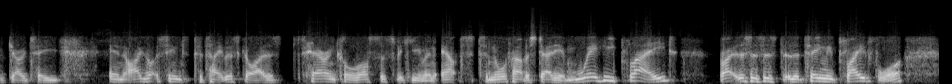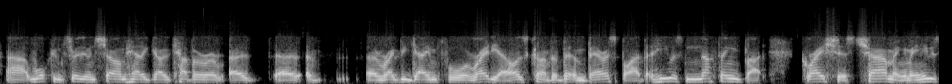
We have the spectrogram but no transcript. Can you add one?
goatee. And I got sent to take this guy, this towering Colossus for human, out to North Harbour Stadium, where he played right? This is the team he played for, uh, walking through them and show him how to go cover a, a, a, a rugby game for radio. I was kind of a bit embarrassed by it, but he was nothing but gracious, charming. I mean, he was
